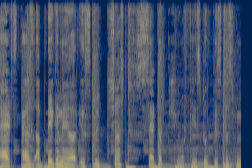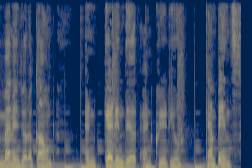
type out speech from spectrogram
ads as a beginner is to just set up your Facebook Business Manager account and get in there and create your campaigns.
